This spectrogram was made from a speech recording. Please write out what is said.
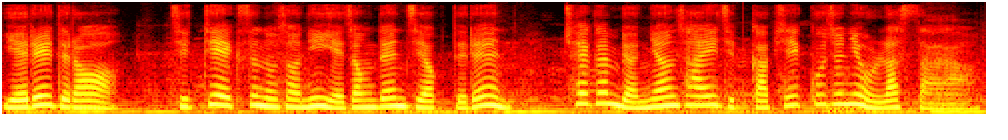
예를 들어 GTX 노선이 예정된 지역들은 최근 몇 년 사이 집값이 꾸준히 올랐어요.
